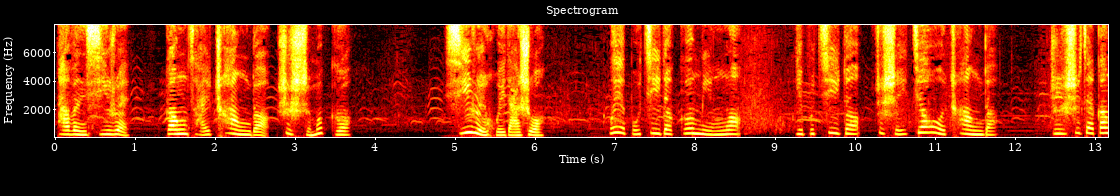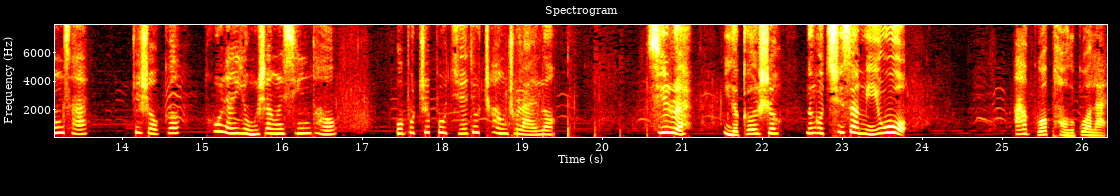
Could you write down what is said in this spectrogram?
他问希瑞：“刚才唱的是什么歌？”希瑞回答说：“我也不记得歌名了，也不记得是谁教我唱的，只是在刚才，这首歌突然涌上了心头。”我不知不觉就唱出来了。希瑞，你的歌声能够驱散迷雾。阿果跑了过来，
